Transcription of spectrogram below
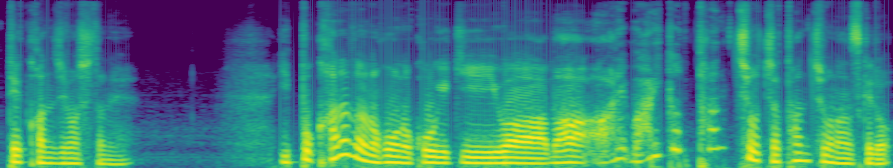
って感じましたね。一方、カナダの方の攻撃は、まあ、あれ、割と単調っちゃ単調なんですけど、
